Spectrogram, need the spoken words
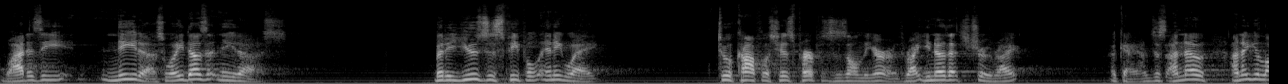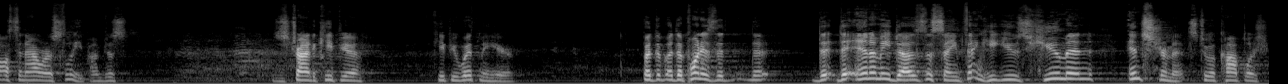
Why does He need us? Well, He doesn't need us. But He uses people anyway to accomplish His purposes on the earth, right? You know that's true, right? Okay, I'm just, I know, I know you lost an hour of sleep. I'm just, just trying to keep you, keep you with me here. But the, but the point is that, that the, the enemy does the same thing. He used human instruments to accomplish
